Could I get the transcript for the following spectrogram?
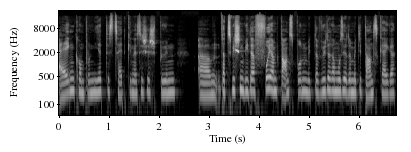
eigenkomponiertes, zeitgenössisches spielen. Ähm, dazwischen wieder voll am Tanzboden mit der Wüderer Musik oder mit den Tanzgeiger.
